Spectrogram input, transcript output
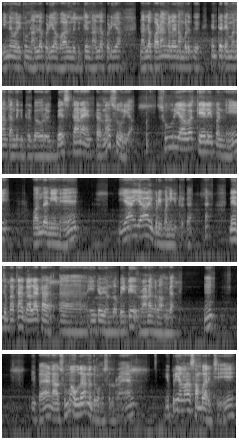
இன்ன வரைக்கும் நல்லபடியாக வாழ்ந்துக்கிட்டு நல்லபடியாக நல்ல படங்களை நம்மளுக்கு என்டர்டெயின்மெண்ட்டாக தந்துக்கிட்டு இருக்க ஒரு பெஸ்ட்டான ஆக்டர்னால் சூர்யா. சூர்யாவை கேலி பண்ணி வந்த நீனு ஏன் ஏன் இப்படி பண்ணிக்கிட்டு இருக்க? நேற்று பார்த்தா கலாட்டா இன்டர்வியூ ஒன்றில் போயிட்டு ரணகலம் அங்கே. ம்? இப்போ நான் சும்மா உதாரணத்துக்கு ஒன்று சொல்கிறேன் இப்படியெல்லாம் சம்பாரித்து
